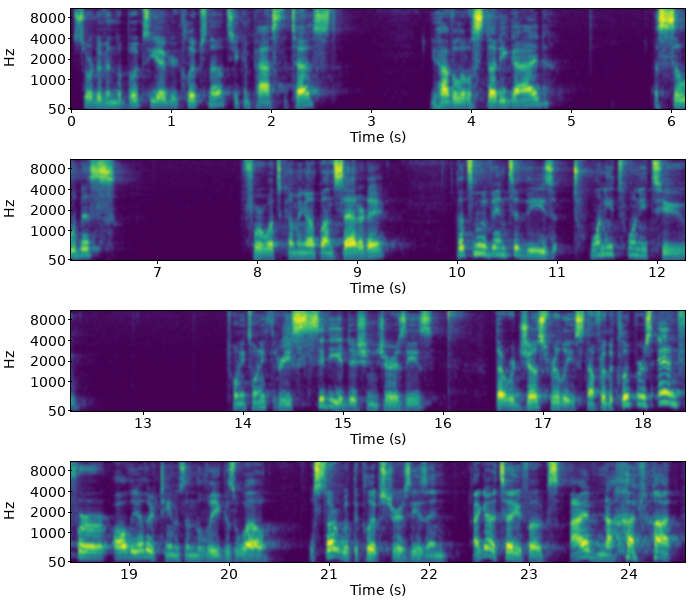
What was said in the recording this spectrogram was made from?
sort of in the books, you have your clips notes, you can pass the test. You have a little study guide, a syllabus for what's coming up on Saturday. Let's move into these 2022 2023 City Edition jerseys that were just released. Now, for the Clippers and for all the other teams in the league as well, we'll start with the Clips jerseys. And I got to tell you, folks, I've not, I'm not,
